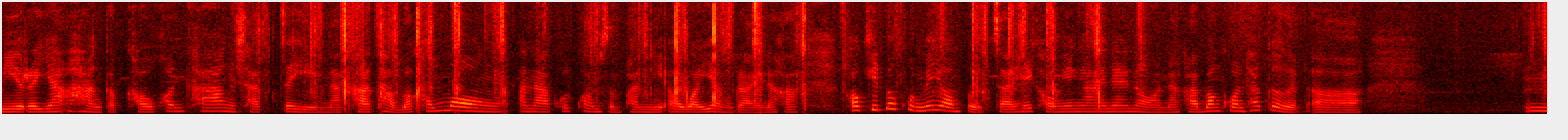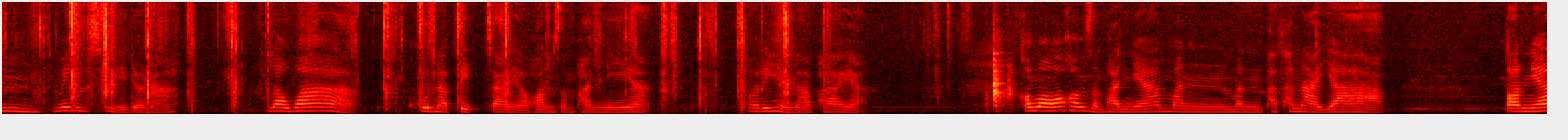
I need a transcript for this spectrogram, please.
มีระยะห่างกับเขาค่อนข้างชัดเจนนะคะ ถามว่าเขามองอนาคตความสัมพันธ์นี้เอาไว้อย่างไรนะคะ เขาคิดว่าคุณไม่ยอมเปิดใจให้เขาง่าย ๆ แน่นอนนะคะ บางคนถ้าเกิดอ,อืมไม่รู้สิเดี๋ยวนะ เราว่าคุณปิดใจกับความสัมพันธ์นี้เท่าที่เห็นหน้าไพ่อะเขามองว่าความสัมพันธ์เนี้ยมันมันพัฒนายาก ตอนเนี้ย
